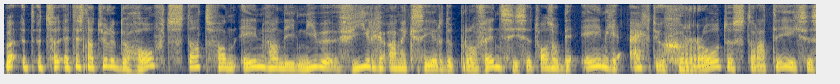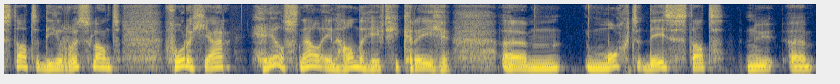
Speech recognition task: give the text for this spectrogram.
Het, het, is natuurlijk de hoofdstad van een van die nieuwe vier geannexeerde provincies. Het was ook de enige echte grote strategische stad die Rusland vorig jaar heel snel in handen heeft gekregen. Um, mocht deze stad nu um,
